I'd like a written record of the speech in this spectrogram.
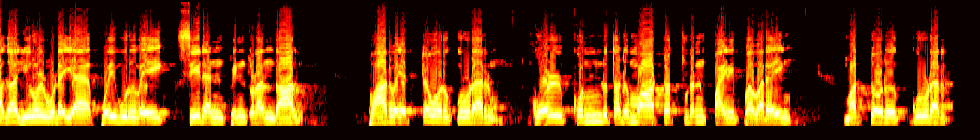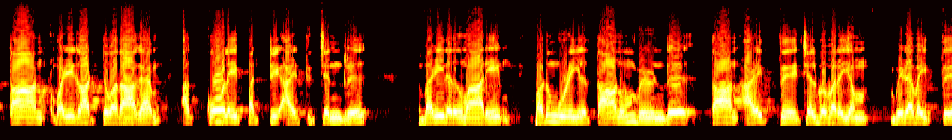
அக இருள் உடைய பொய்குருவை சீடன் பின்தொடர்ந்தால் பார்வையற்ற ஒரு குருடர் கோள் கொண்டு தடுமாற்றத்துடன் பயணிப்பவரை மற்றொரு குருடர் தான் வழிகாட்டுவதாக அக்கோளை பற்றி அழைத்துச் சென்று வழி தருமாறி படுங்குழியில் தானும் விழுந்து தான் அழைத்து செல்பவரையும் விழ வைத்து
